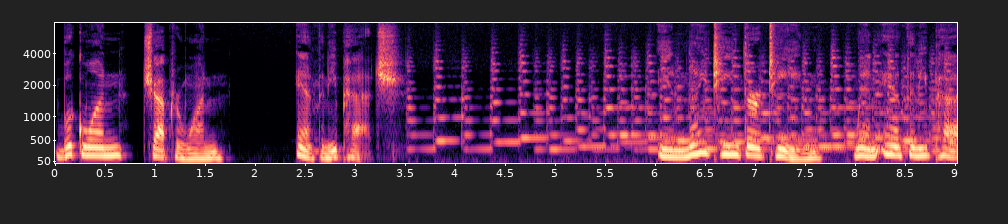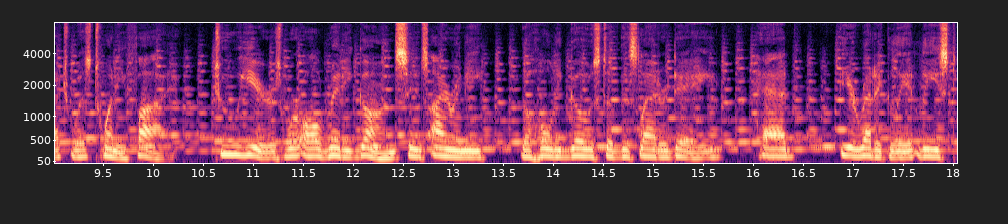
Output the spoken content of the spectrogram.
Book One, Chapter One Anthony Patch In 1913, when Anthony Patch was 25, two years were already gone since irony, the holy ghost of this latter day, had, theoretically at least,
